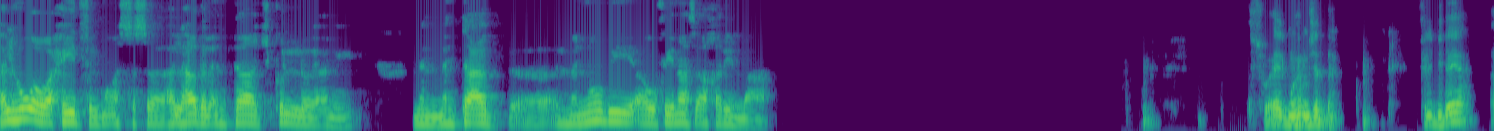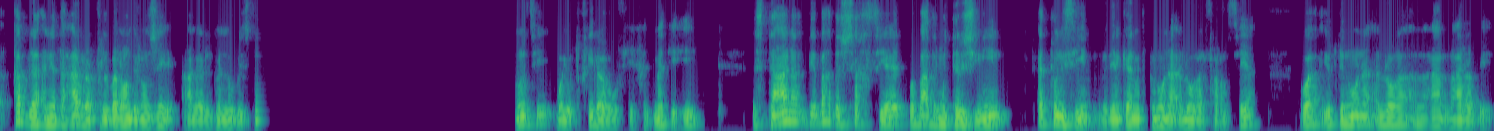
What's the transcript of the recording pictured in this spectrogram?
هل هو وحيد في المؤسسة؟ هل هذا الإنتاج كله يعني من من تعب آه، المنوبي أو في ناس آخرين معه؟ سؤال مهم جدا في البداية قبل أن يتعرف البارون دي لونجي على المنوبي ويدخله في خدمته استعان ببعض الشخصيات وبعض المترجمين التونسيين الذين كانوا يتقنون اللغة الفرنسية ويتقنون اللغة العربية.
